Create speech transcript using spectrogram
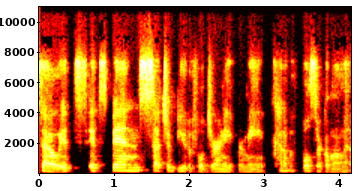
So it's it's been such a beautiful journey for me, kind of a full circle moment.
